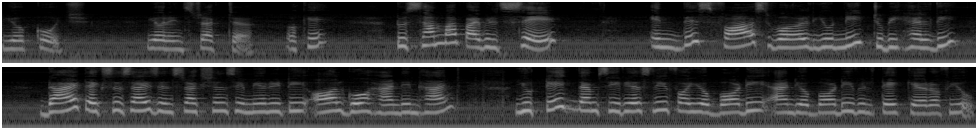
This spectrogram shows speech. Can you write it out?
Your coach, your instructor. Okay? To sum up, I will say in this fast world, you need to be healthy Diet, exercise, instructions, immunity all go hand in hand. You take them seriously for your body, and your body will take care of you.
